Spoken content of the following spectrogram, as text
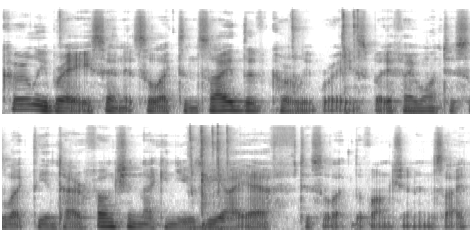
curly brace and it selects inside the curly brace. But if I want to select the entire function, I can use VIF to select the function inside,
